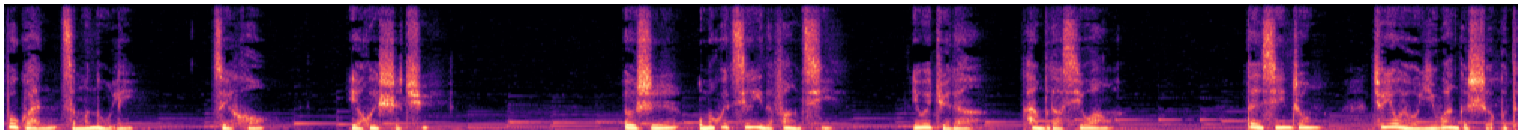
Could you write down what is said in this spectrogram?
不管怎么努力，最后也会失去。有时我们会轻易的放弃，因为觉得看不到希望了，但心中却又有一万个舍不得。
